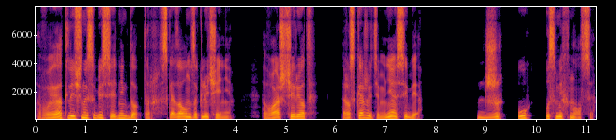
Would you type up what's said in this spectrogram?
«Вы отличный собеседник, доктор», — сказал он в заключение. «Ваш черед. Расскажите мне о себе». Дж-У усмехнулся.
